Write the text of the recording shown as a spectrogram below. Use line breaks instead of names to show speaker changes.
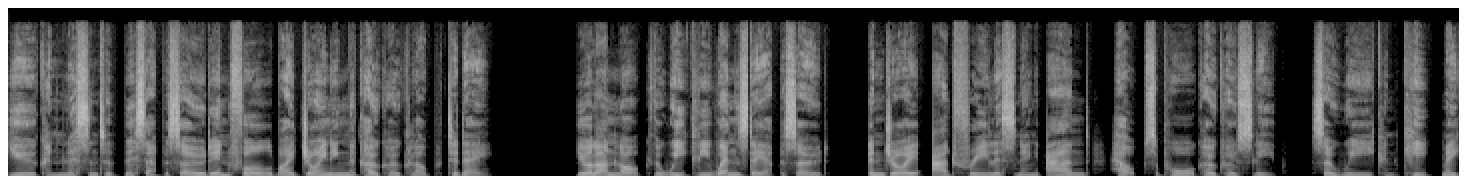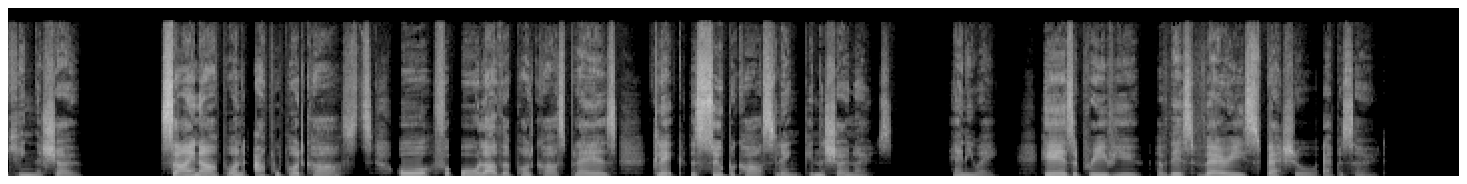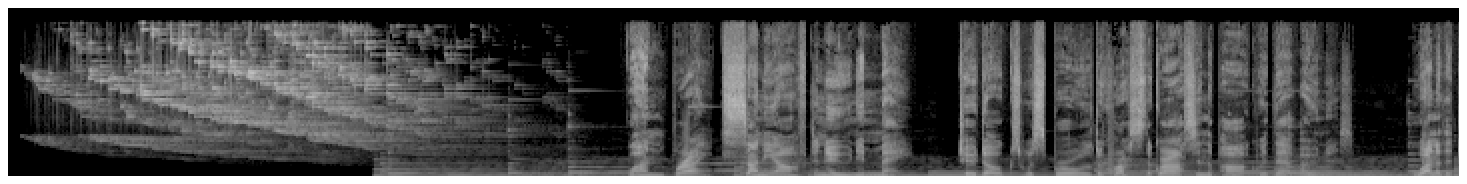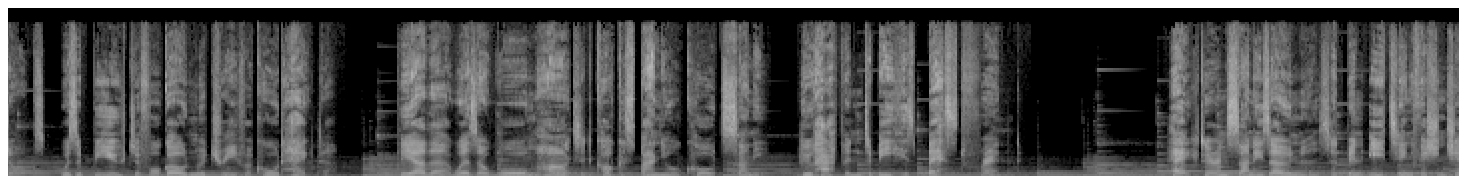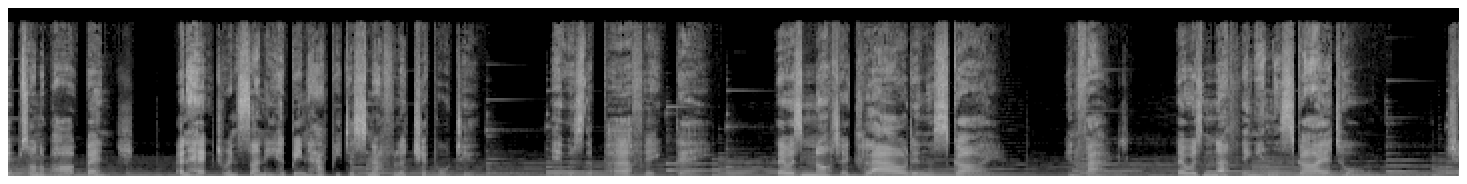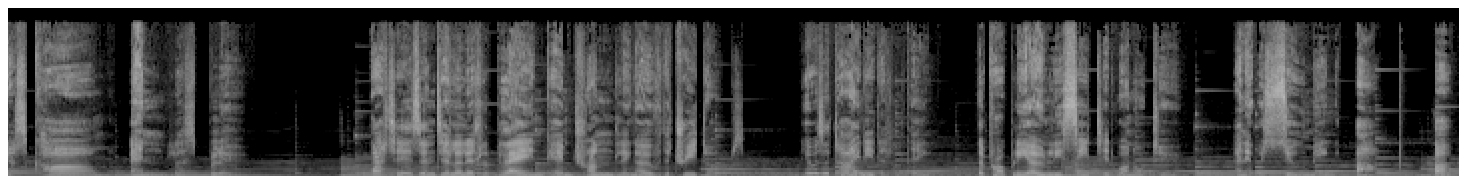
You can listen to this episode in full by joining the Koko Club today. You'll unlock the weekly Wednesday episode, enjoy ad free listening, and help support Koko sleep so we can keep making the show. Sign up on Apple Podcasts, or for all other podcast players, click the Supercast link in the show notes. Anyway, here's a preview of this very special episode. One bright, sunny afternoon in May, two dogs were sprawled across the grass in the park with their owners. One of the dogs was a beautiful golden retriever called Hector. The other was a warm hearted cocker spaniel called Sunny, who happened to be his best friend. Hector and Sunny's owners had been eating fish and chips on a park bench, and Hector and Sunny had been happy to snaffle a chip or two. It was the perfect day. There was not a cloud in the sky. In fact, there was nothing in the sky at all. Just calm, endless blue. That is until a little plane came trundling over the treetops. It was a tiny little thing that probably only seated one or two, and it was zooming up, up,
